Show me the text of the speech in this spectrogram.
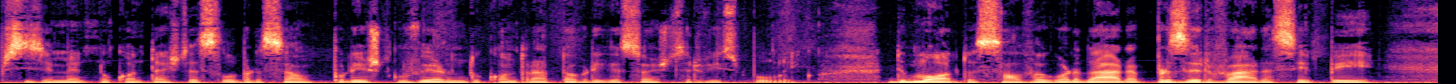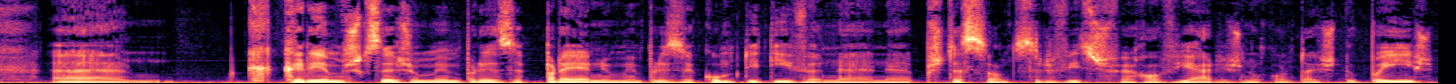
precisamente no contexto da celebração por este governo do contrato de obrigações de serviço público, de modo a salvaguardar, a preservar a CP uh, que queremos que seja uma empresa perene, uma empresa competitiva na, na, prestação de serviços ferroviários no contexto do país,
